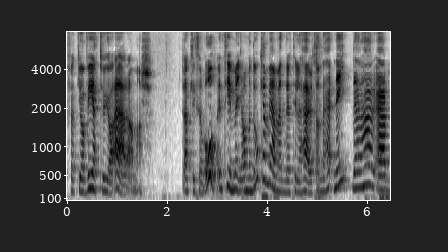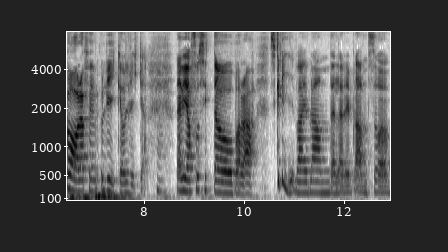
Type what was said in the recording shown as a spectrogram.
För att jag vet hur jag är annars. Att liksom, åh, en timme, ja men då kan vi använda det till det här. Utan det här, nej, den här är bara för Ulrika och Ulrika. Där jag får sitta och bara skriva ibland, eller ibland så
